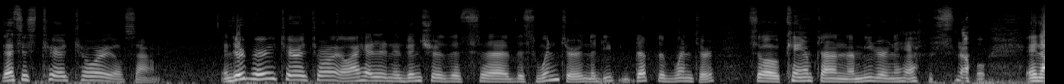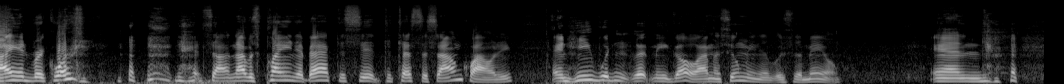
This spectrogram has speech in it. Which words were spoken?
That's his territorial sound. And they're very territorial. I had an adventure this, uh, this winter, in the deep depth of winter, so camped on a meter and a half of snow, and I had recorded that sound. And I was playing it back to see to test the sound quality, and he wouldn't let me go. I'm assuming it was the male. And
